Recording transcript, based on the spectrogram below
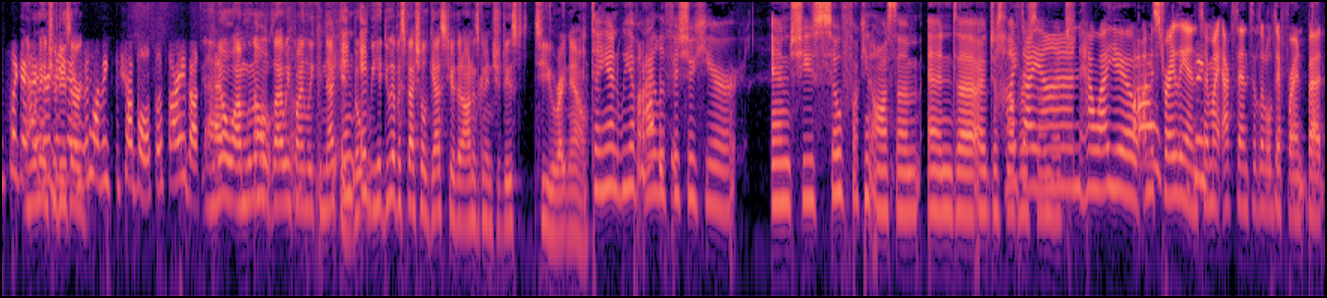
it's like I wanna introduce our- have been having some trouble, so sorry about that. You know, I'm, no, Oh, I'm glad we finally connected, and but it- we do have a special guest here that Anna's going to introduce to you right now. Diane, we have oh, Isla Fisher here, and she's so fucking awesome, and uh, I just Hi, love her Diane. So much. How are you? I'm Australian, so my accent's a little different, but.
